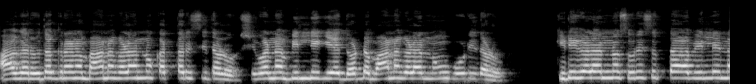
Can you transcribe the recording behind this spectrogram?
ಆಗ ರುದಗ್ರನ ಬಾಣಗಳನ್ನು ಕತ್ತರಿಸಿದಳು. ಶಿವನ ಬಿಲ್ಲಿಗೆ ದೊಡ್ಡ ಬಾಣಗಳನ್ನು ಹೂಡಿದಳು. ಕಿಡಿಗಳನ್ನು ಸುರಿಸುತ್ತಾ ಬಿಲ್ಲಿನ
